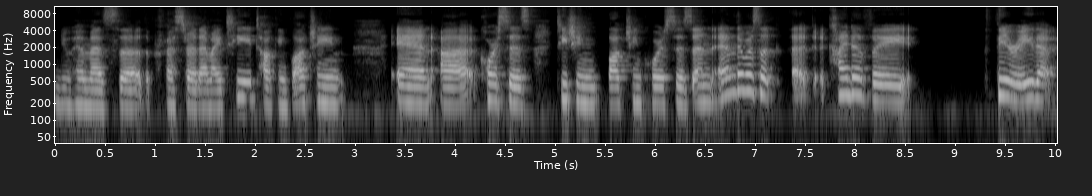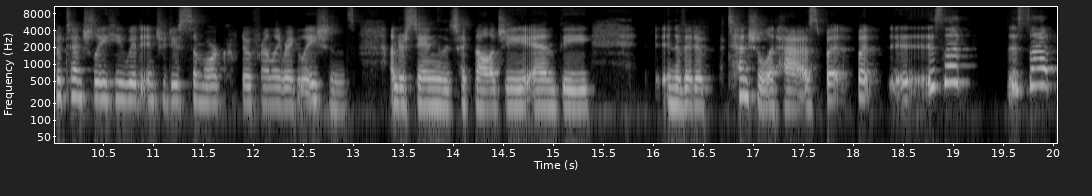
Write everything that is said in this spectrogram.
knew him as the, the professor at MIT talking blockchain and uh, courses, teaching blockchain courses. And, and there was a, a, kind of a theory that potentially he would introduce some more crypto friendly regulations, understanding the technology and the innovative potential it has. But but is that is that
